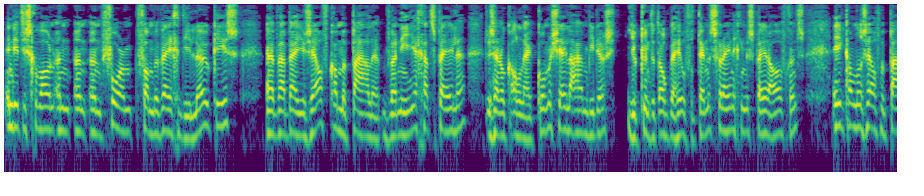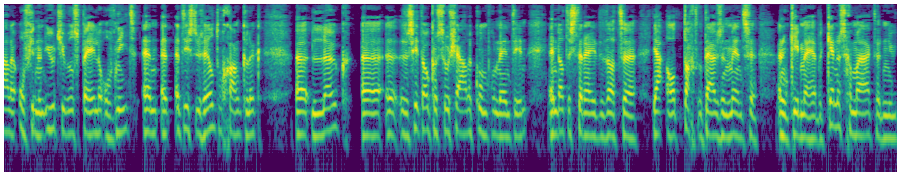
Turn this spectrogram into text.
En dit is gewoon een, een, een vorm van bewegen die leuk is. Waarbij je zelf kan bepalen wanneer je gaat spelen. Er zijn ook allerlei commerciële aanbieders. Je kunt het ook bij heel veel tennisverenigingen spelen, overigens. En je kan dan zelf bepalen of je een uurtje wil spelen of niet. En het, het is dus heel toegankelijk, uh, leuk. Uh, er zit ook een sociale component in. En dat is de reden dat ja, al 80.000 mensen een keer mee hebben kennis gemaakt. Er nu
